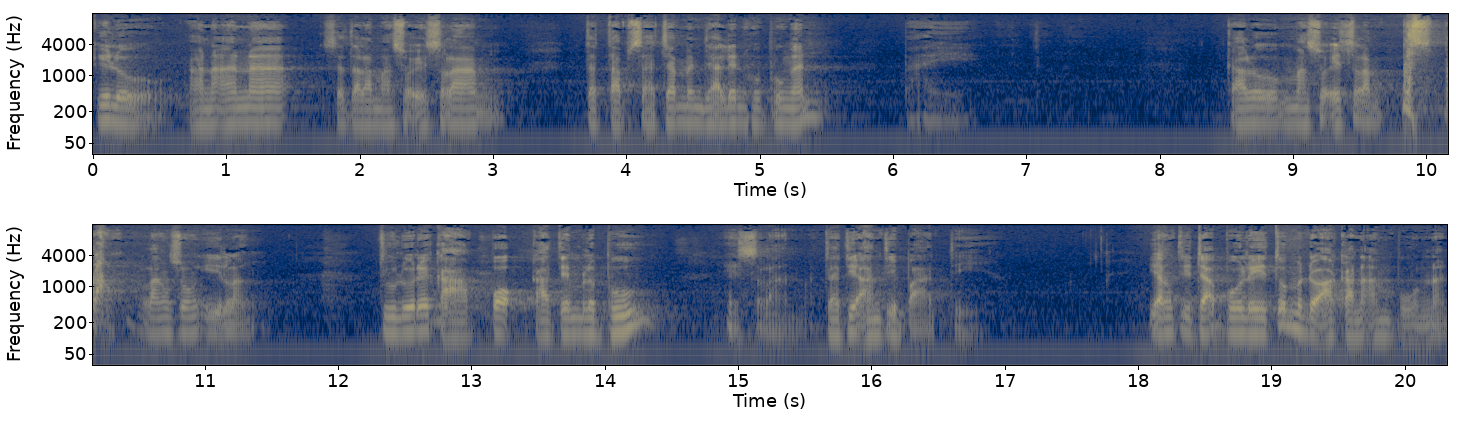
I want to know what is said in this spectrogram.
Kilo anak-anak setelah masuk Islam tetap saja menjalin hubungan baik. Kalau masuk Islam plus plang langsung hilang. Dulure kapok katim lebu Islam. Jadi antipati. Yang tidak boleh itu mendoakan ampunan.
